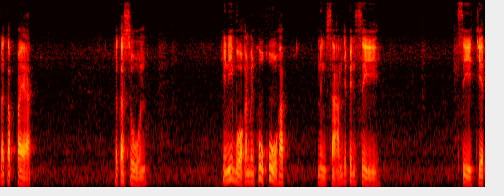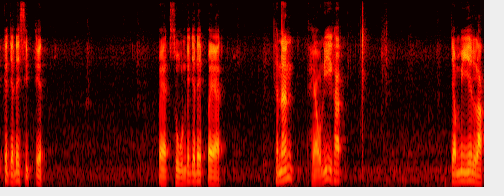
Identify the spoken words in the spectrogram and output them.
แล้วก็แปด แล้วก็ศูนย์ทีนี้บวกกันเป็นคู่คู่ครับหนึ่งสามจะเป็นสี่สี่เจ็ดก็จะได้สิบเอ็ดแปดศูนย์ก็จะได้แปดฉะนั้นแถวนี้ครับ จะมีหลัก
